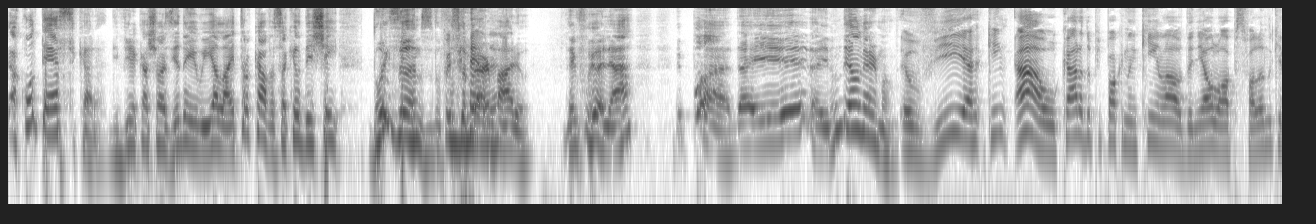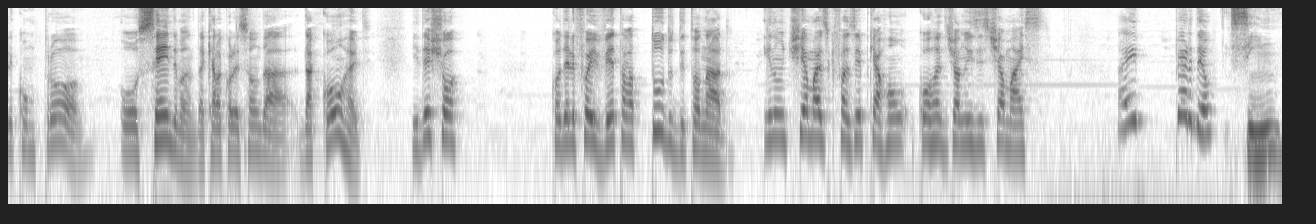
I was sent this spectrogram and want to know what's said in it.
acontece, cara. De vir a caixa vazia, daí eu ia lá e trocava. Só que eu deixei dois anos no fundo do meu é, né? armário. Daí fui olhar. E, pô, daí, daí não deu, né, irmão? Eu vi. A, quem, ah, o cara do Pipoca Nankin lá, o Daniel Lopes, falando que ele comprou o Sandman, daquela coleção da, da Conrad, e deixou. Quando ele foi ver, tava tudo detonado. E não tinha mais o que fazer, porque a Conrad já não existia mais. Aí perdeu. Sim.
